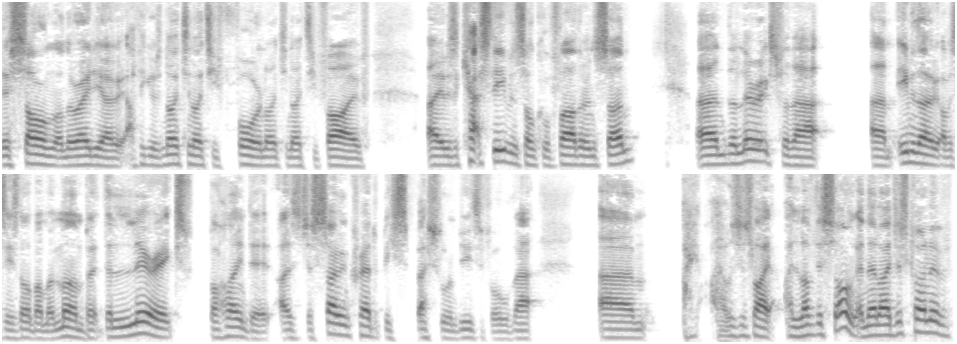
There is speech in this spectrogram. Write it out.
this song on the radio. I think it was 1994 or 1995 uh, it was a Cat Stevens song called Father and Son. And the lyrics for that um, even though obviously it's not about my mum but the lyrics behind it is just so incredibly special and beautiful that um, I, I was just like, I love this song. And then I just kind of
